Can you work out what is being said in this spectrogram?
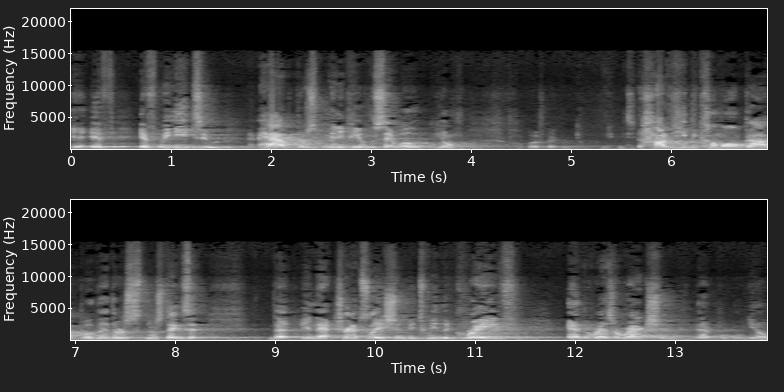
if, if we need to have, there's many people that say, well, you know, how did he become all God? Well, there's, there's things that, that in that translation between the grave and the resurrection that you know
